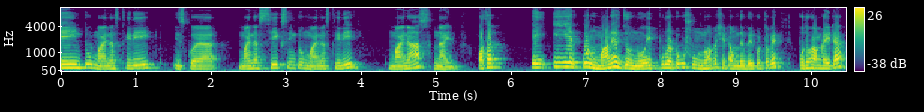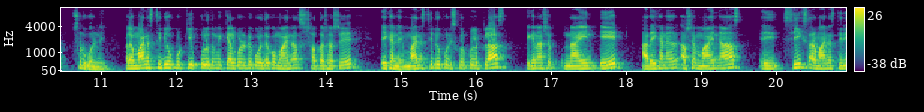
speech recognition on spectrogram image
a into minus three square minus six into minus three minus nine অর্থাৎ এই এ এর কোন মানের জন্য এই পুরোটুকু শূন্য হবে সেটা আমাদের বের করতে হবে। প্রথমে আমরা এটা শুরু করে নিই। তাহলে মাইনাস থ্রির উপর কিউব করলে তুমি ক্যালকুলেটর করে দেখো মাইনাস সাতাশ আসে এখানে। মাইনাস থ্রির উপর স্কোর করলে প্লাস এখানে আসে নাইন এ আর এখানে আসে মাইনাস এই সিক্স আর মাইনাস থ্রি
